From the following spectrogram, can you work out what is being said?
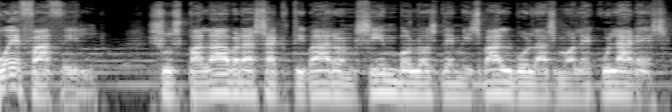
Fue fácil. Sus palabras activaron símbolos de mis válvulas moleculares.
